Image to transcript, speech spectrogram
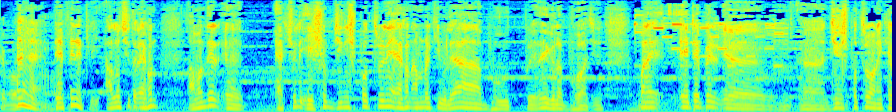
এবং হ্যাঁ ডেফিনেটলি আলোচিত। এখন আমাদের অ্যাকচুয়ালি এইসব জিনিসপত্র নিয়ে এখন আমরা কি বলি? আহ, ভূত প্রেত, এগুলো ভুয়া জিনিস। মানে এই টাইপের জিনিসপত্র অনেকে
